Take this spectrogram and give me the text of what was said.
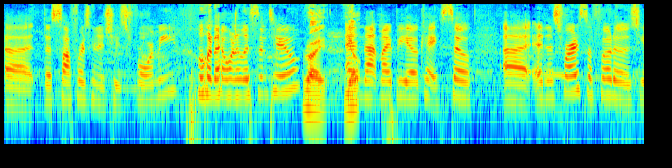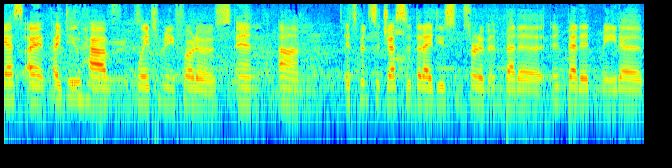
Uh, the software is going to choose for me what I want to listen to, Right, And yep. that might be okay. So, uh, and as far as the photos, yes, I, I do have way too many photos, and um, it's been suggested that I do some sort of embedded embedded meta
